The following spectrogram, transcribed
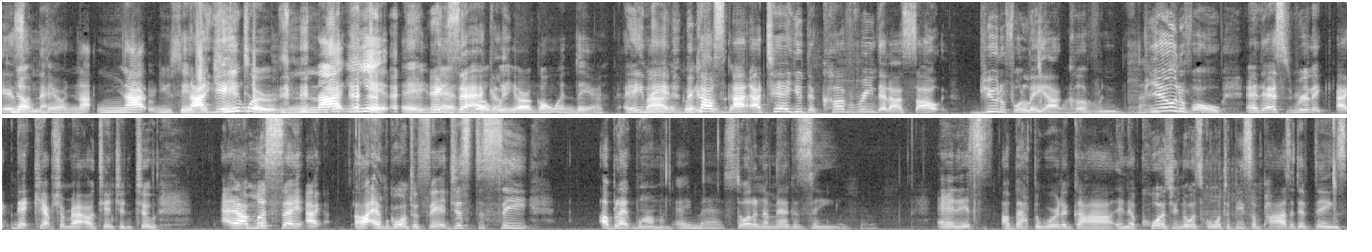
no, they're not. Not you said not the yet. key word. not yet. Amen. Exactly. But we are going there. Amen. because I, I, tell you, the covering that I saw, beautiful layout wow. covering, Thank beautiful, you. and that's really I, that captured my attention too. And I must say, I I am going to say it just to see a black woman. Amen. Starting a magazine. Mm-hmm and it's about the word of God. And of course, you know it's going to be some positive things.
